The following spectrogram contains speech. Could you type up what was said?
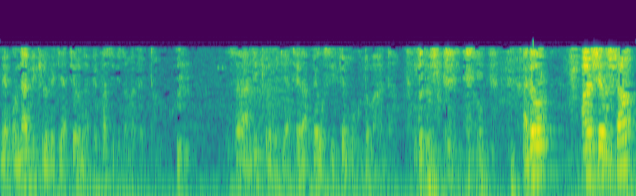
mais on a vu que le médiateur n'avait pas suffisamment de temps. Mhm. On s'est rendu que le médiateur avait aussi fait beaucoup de mandats. Alors, en cherchant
